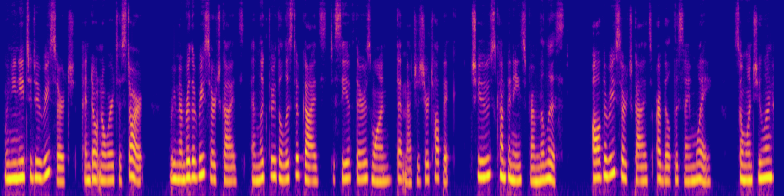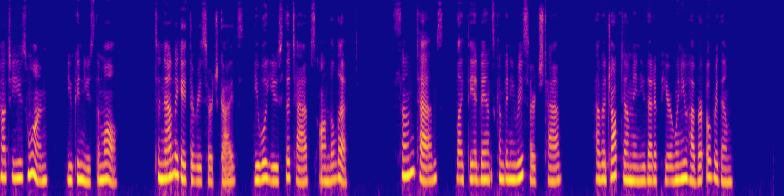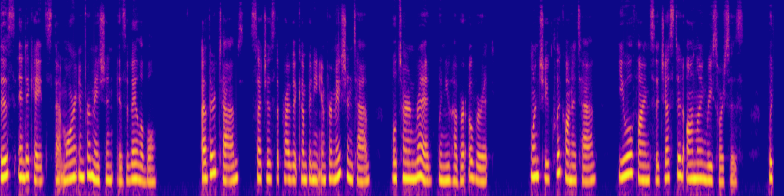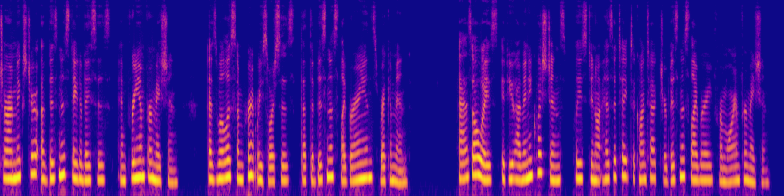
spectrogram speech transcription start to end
When you need to do research and don't know where to start, remember the research guides and look through the list of guides to see if there is one that matches your topic. Choose companies from the list. All the research guides are built the same way, so once you learn how to use one, you can use them all. To navigate the research guides, you will use the tabs on the left. Some tabs like the Advanced Company Research tab, have a drop-down menu that appear when you hover over them. This indicates that more information is available. Other tabs, such as the Private Company Information tab, will turn red when you hover over it. Once you click on a tab, you will find suggested online resources, which are a mixture of business databases and free information as well as some print resources that the business librarians recommend. As always, if you have any questions, please do not hesitate to contact your business library for more information.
